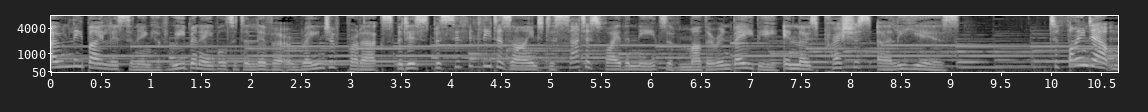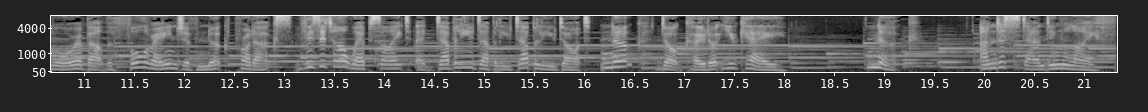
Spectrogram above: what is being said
Only by listening have we been able to deliver a range of products that is specifically designed to satisfy the needs of mother and baby in those precious early years. To find out more about the full range of NUK products, visit our website at www.nuk.co.uk. NUK, understanding life.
